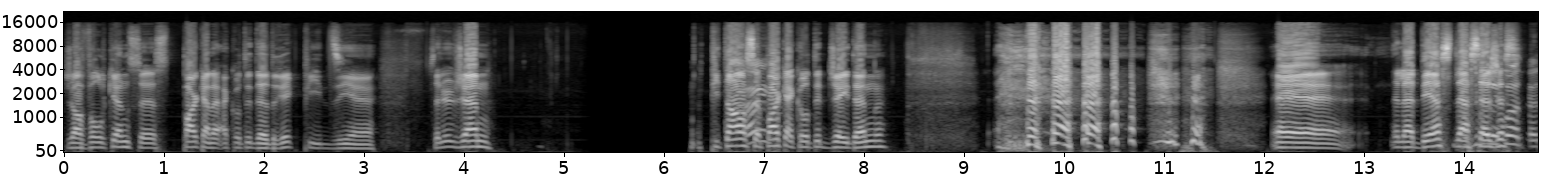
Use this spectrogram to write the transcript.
genre Vulcan se, park à, à côté de Drick, puis il dit Salut le jeune. Peter se parque à côté de Jaden. Euh, la déesse de la sagesse. T'as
